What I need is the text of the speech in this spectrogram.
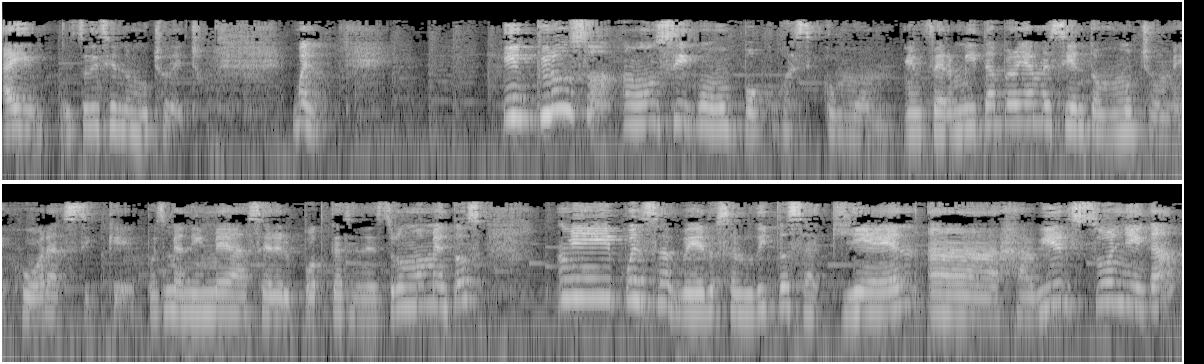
ahí estoy diciendo mucho de hecho. Bueno, Incluso aún sigo un poco así como enfermita, pero ya me siento mucho mejor, así que pues me animé a hacer el podcast en estos momentos. Y pues a ver, saluditos a quién, a Javier Zúñiga.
